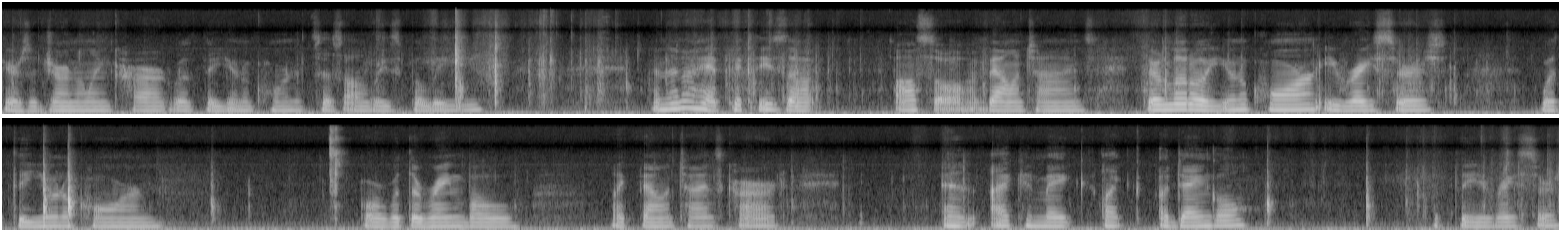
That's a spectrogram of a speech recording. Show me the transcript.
Here's a journaling card with the unicorn It says always believe. And then I had picked these up also at Valentine's. They're little unicorn erasers with the unicorn or with the rainbow like Valentine's card and I can make like a dangle with the erasers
